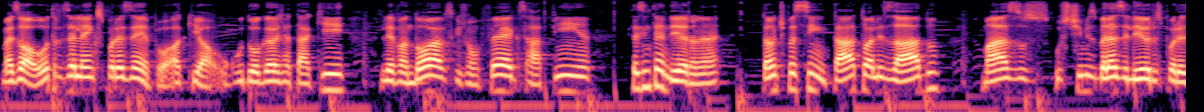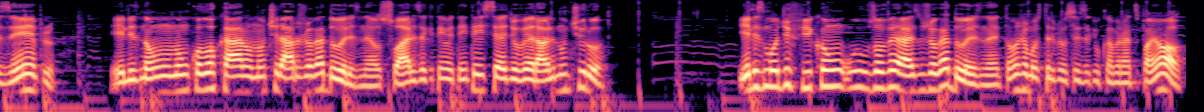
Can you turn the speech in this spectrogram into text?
Mas ó, outros elencos, por exemplo, aqui ó, o Gudogan já tá aqui, Lewandowski, João Félix, Rafinha, vocês entenderam, né? Então, tipo assim, tá atualizado, mas os, os times brasileiros, por exemplo, eles não, não colocaram, não tiraram os jogadores, né? O Soares aqui tem 87 de overall, ele não tirou. e eles modificam os overalls dos jogadores, né? Então eu já mostrei para vocês aqui o Campeonato Espanhol.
